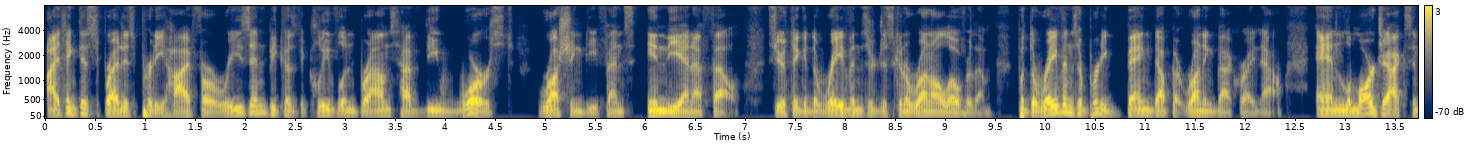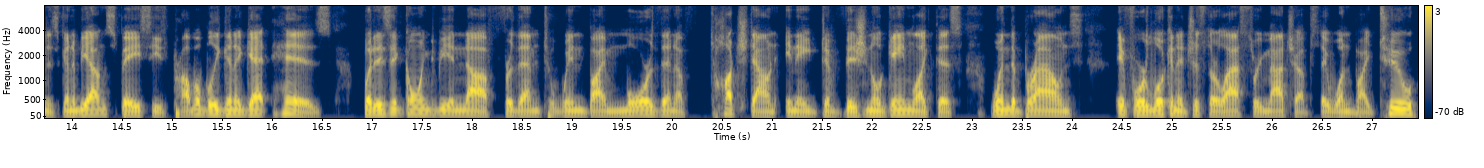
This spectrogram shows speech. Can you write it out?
I think this spread is pretty high for a reason because the Cleveland Browns have the worst rushing defense in the NFL. So you're thinking the Ravens are just going to run all over them. But the Ravens are pretty banged up at running back right now. And Lamar Jackson is going to be out in space. He's probably going to get his, but is it going to be enough for them to win by more than a touchdown in a divisional game like this when the Browns if we're looking at just their last three matchups, they won by two,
